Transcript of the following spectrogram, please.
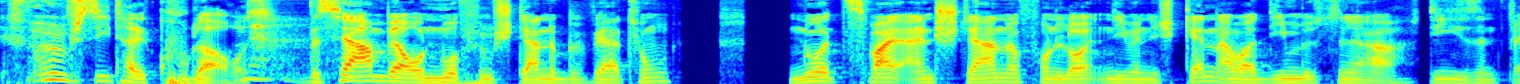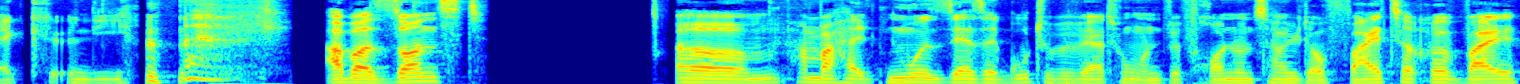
5 sieht halt cooler aus. Bisher haben wir auch nur 5-Sterne-Bewertungen. Nur zwei Ein-Sterne von Leuten, die wir nicht kennen, aber die müssen ja, die sind weg. Die. aber sonst ähm, haben wir halt nur sehr, sehr gute Bewertungen und wir freuen uns halt auf weitere, weil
